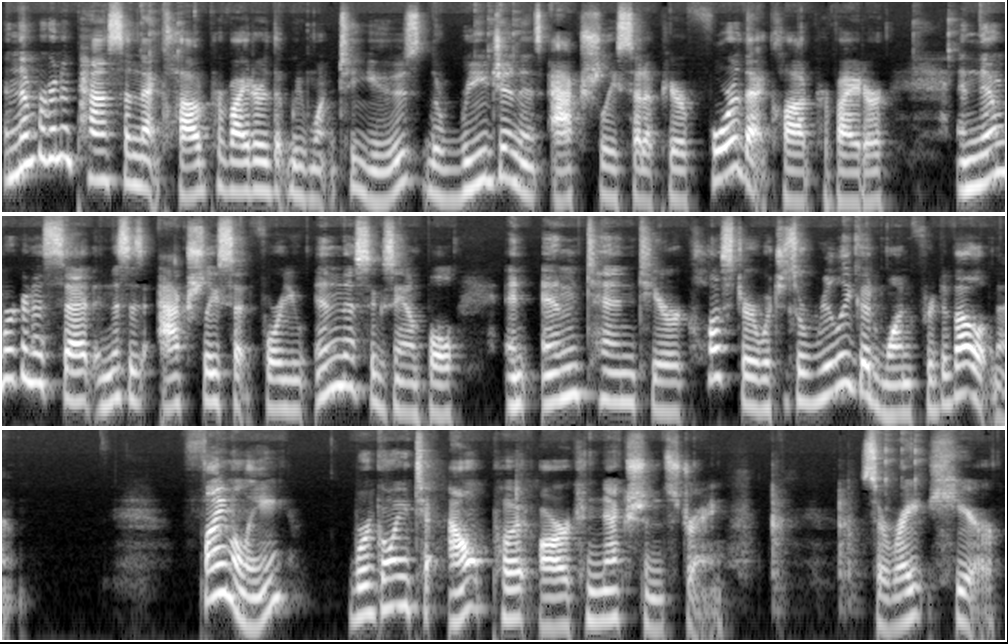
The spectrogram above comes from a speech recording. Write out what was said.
And then we're going to pass in that cloud provider that we want to use. The region is actually set up here for that cloud provider. And then we're going to set, and this is actually set for you in this example, an M10 tier cluster, which is a really good one for development. Finally, we're going to output our connection string. So right here.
